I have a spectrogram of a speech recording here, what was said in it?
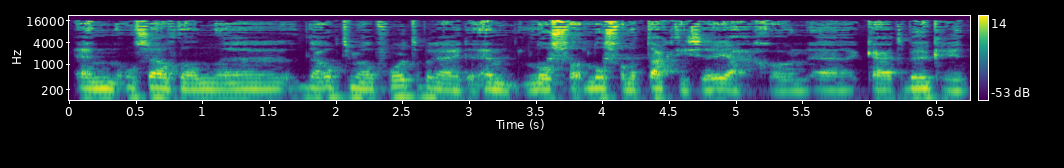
en onszelf dan eh, daar optimaal op voor te bereiden. En los van, los van het tactische, ja, gewoon eh kaart de beuker in.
